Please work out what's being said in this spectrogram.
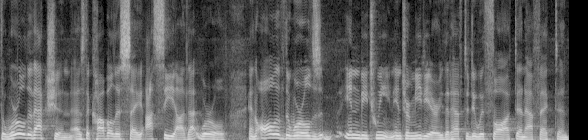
The world of action, as the Kabbalists say, Asiya, that world, and all of the worlds in between, intermediary, that have to do with thought and affect and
